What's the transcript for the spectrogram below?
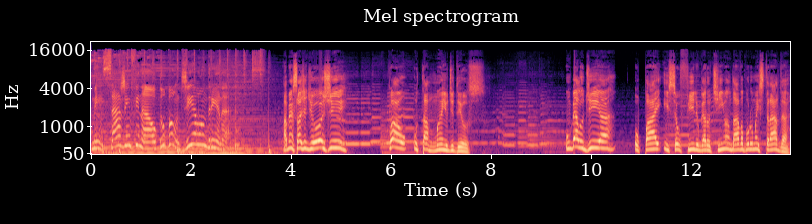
Mensagem final do Bom Dia Londrina. A mensagem de hoje: qual o tamanho de Deus? Um belo dia, o pai e seu filho, um garotinho, andavam por uma estrada.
